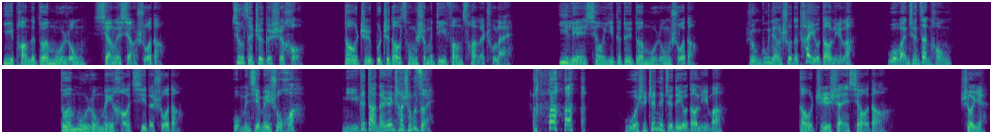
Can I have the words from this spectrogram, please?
一旁的端慕容想了想，说道：“就在这个时候，道直不知道从什么地方窜了出来，一脸笑意的对端木荣说道：“荣姑娘说的太有道理了，我完全赞同。”端木荣没好气的说道：“我们姐妹说话，你一个大男人插什么嘴？” 哈哈哈，我是真的觉得有道理吗？道直讪笑道：“少爷，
